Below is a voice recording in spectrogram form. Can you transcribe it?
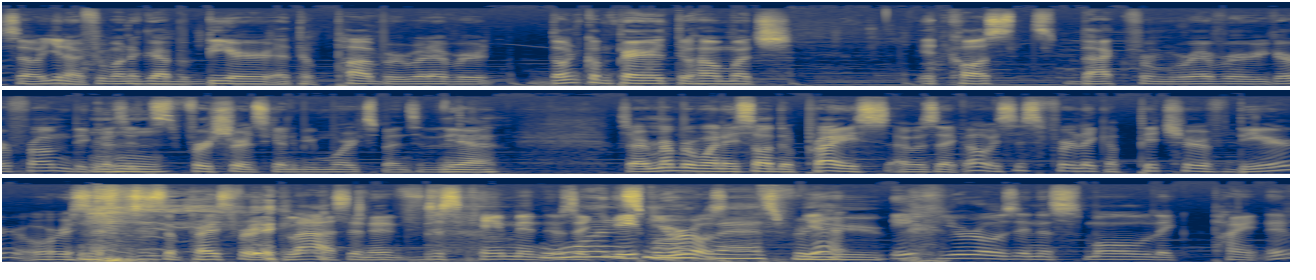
So you know, if you want to grab a beer at the pub or whatever, don't compare it to how much it costs back from wherever you're from because Mhm. it's for sure it's going to be more expensive than Yeah. that. So I remember when I saw the price, I was like, "Oh, is this for like a pitcher of beer, or is this just a price for a glass?" And it just came in. It was One like eight small euros. glass for yeah, you. eight euros in a small like pint. It,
